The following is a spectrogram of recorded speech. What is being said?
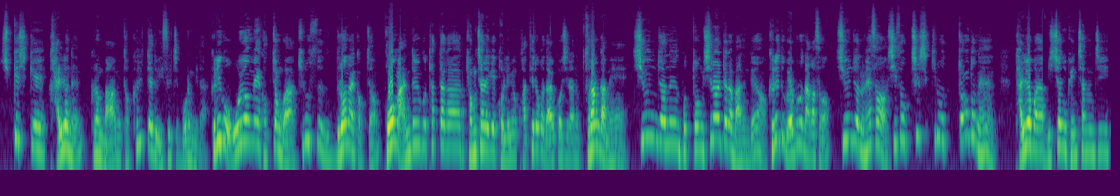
쉽게 쉽게 가려는 그런 마음이 더 클 때도 있을지 모릅니다. 그리고 오염의 걱정과 키로수 늘어날 걱정, 보험 안 들고 탔다가 경찰에게 걸리면 과태료가 나올 것이라는 불안감에 시운전은 보통 싫어할 때가 많은데요. 그래도 외부로 나가서 시운전을 해서 시속 70km 정도는 달려봐야 미션이 괜찮은지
